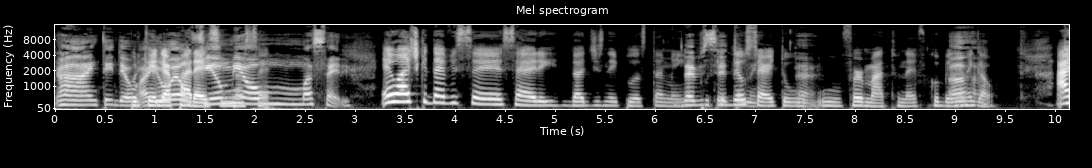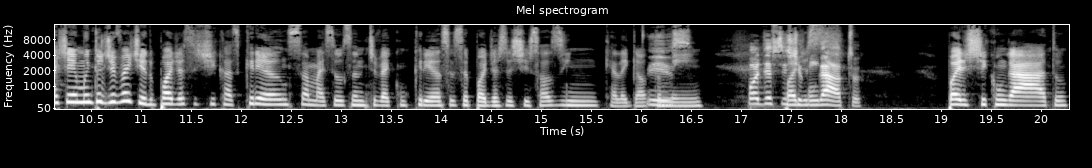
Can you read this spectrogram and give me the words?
Ah, entendeu. Porque Aí ele ou é um aparece filme ou série. uma série. Eu acho que deve ser série da Disney Plus também. Deve porque ser deu também. certo o, É. o formato, né? Ficou bem legal. Achei muito divertido. Pode assistir com as crianças, mas se você não tiver com criança, você pode assistir sozinho, que é legal Isso. também. Pode assistir Pode com gato? Pode assistir com gato.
